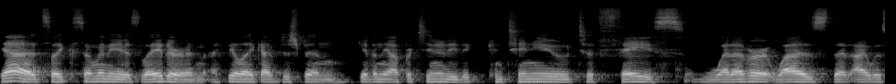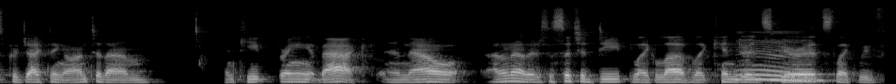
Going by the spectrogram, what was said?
yeah, it's like so many years later, and I feel like I've just been given the opportunity to continue to face whatever it was that I was projecting onto them and keep bringing it back. And now, I don't know, there's a, such a deep like love, like kindred Mm. spirits, like we've,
